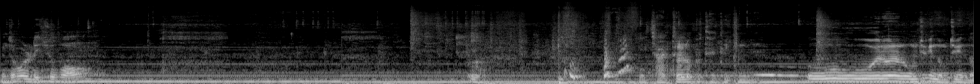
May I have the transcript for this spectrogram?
먼저 올려주고 이잘 들러붙어 있겠는데 오 이러면 움직인다 움직인다?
